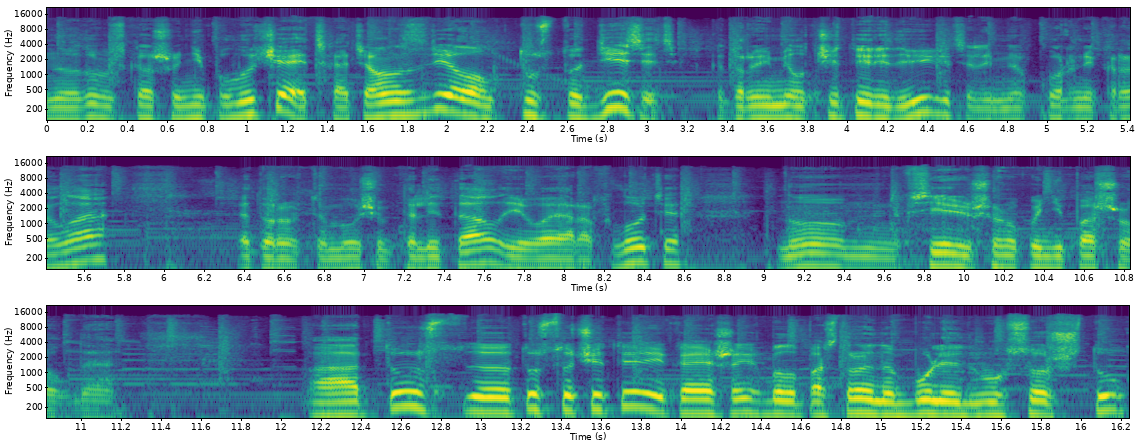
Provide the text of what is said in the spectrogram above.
но тут сказал, что не получается. Хотя он сделал Ту-110, который имел 4 двигателя, имел в корне крыла, который, там, в общем-то, летал и в аэрофлоте, но в серию широкую не пошел, да. А Ту- э, Ту-104, конечно, их было построено более 200 штук.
